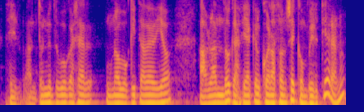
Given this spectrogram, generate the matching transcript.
Es decir, Antonio tuvo que ser una boquita de Dios hablando que hacía que el corazón se convirtiera, ¿no?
